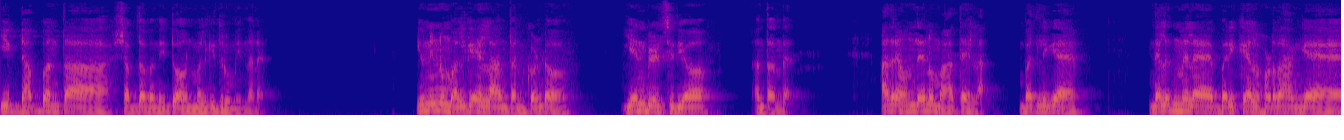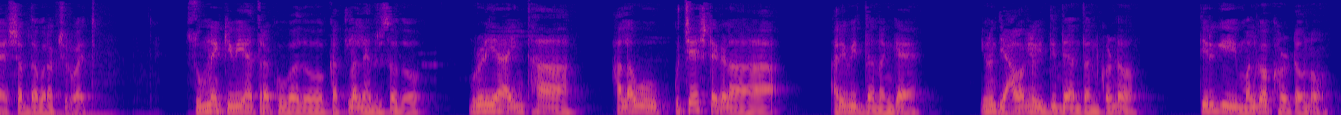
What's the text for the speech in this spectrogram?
ಈಗ ಡಬ್ ಅಂತ ಶಬ್ದ ಬಂದಿದ್ದು ಅವ್ನು ಮಲಗಿದ ರೂಮಿಂದಾನೆ ಇವನಿನ್ನೂ ಮಲ್ಗೆ ಇಲ್ಲ ಅಂತ ಅನ್ಕೊಂಡು, ಏನ್ ಬೀಳ್ಸಿದ್ಯೋ? ಅಂತಂದೆ. ಆದ್ರೆ ಒಂದೇನು ಮಾತೇ ಇಲ್ಲ. ಬದಲಿಗೆ ನೆಲದ ಮೇಲೆ ಬರಿಕೆಯಲ್ಲಿ ಹೊಡೆದ ಹಂಗೆ ಶಬ್ದ ಬರಕ್ ಶುರುವಾಯ್ತು. ಸುಮ್ಮನೆ ಕಿವಿ ಹತ್ರ ಕೂಗೋದು ಕತ್ಲಲ್ಲಿ ಹೆದರ್ಸೋದು, ಮುರುಳಿಯ ಇಂಥ ಹಲವು ಕುಚೇಷ್ಟೆಗಳ ಅರಿವಿದ್ದ ನಂಗೆ ಇವನದ್ದು ಯಾವಾಗಲೂ ಇದ್ದಿದ್ದೆ ಅಂತ ಅನ್ಕೊಂಡು ತಿರುಗಿ ಮಲ್ಗೋಕ್ ಹೊರಟವನು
